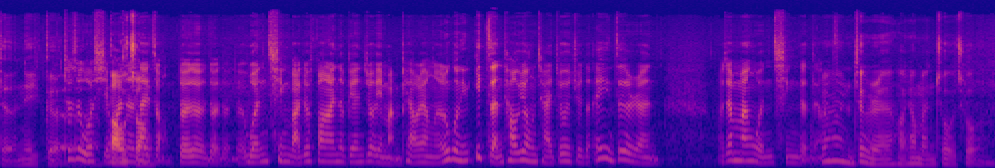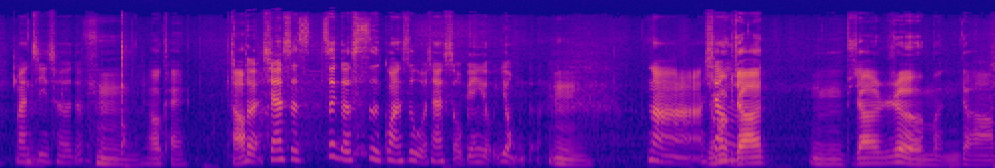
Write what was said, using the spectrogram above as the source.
的那个，就是我喜欢的那装。种。对对对对对，文青吧，就放在那边就也蛮漂亮的。如果你一整套用起来，就会觉得，哎、你这个人好像蛮文青的这样子，嗯，你这个人好像蛮做作。蛮机车的。嗯，OK，好，对，现在是这个四罐是我现在手边有用的。嗯，那有没有像比较嗯比较热门的啊？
